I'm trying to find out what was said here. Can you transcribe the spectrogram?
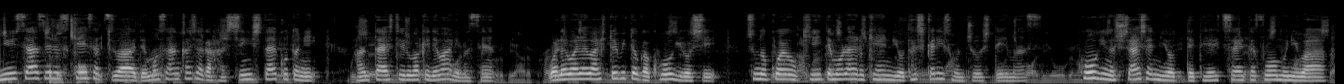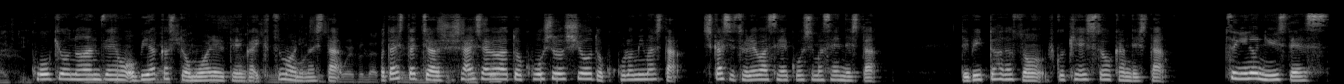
ニューサーズルス警察はデモ参加者が発信したいことに反対しているわけではありません。我々は人々が抗議をし、その声を聞いてもらえる権利を確かに尊重しています。抗議の主催者によって提出されたフォームには、公共の安全を脅かすと思われる点がいくつもありました。私たちは主催者側と交渉しようと試みました。しかしそれは成功しませんでした。デビッド・ハドソン副警視総監でした。次のニュースです。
